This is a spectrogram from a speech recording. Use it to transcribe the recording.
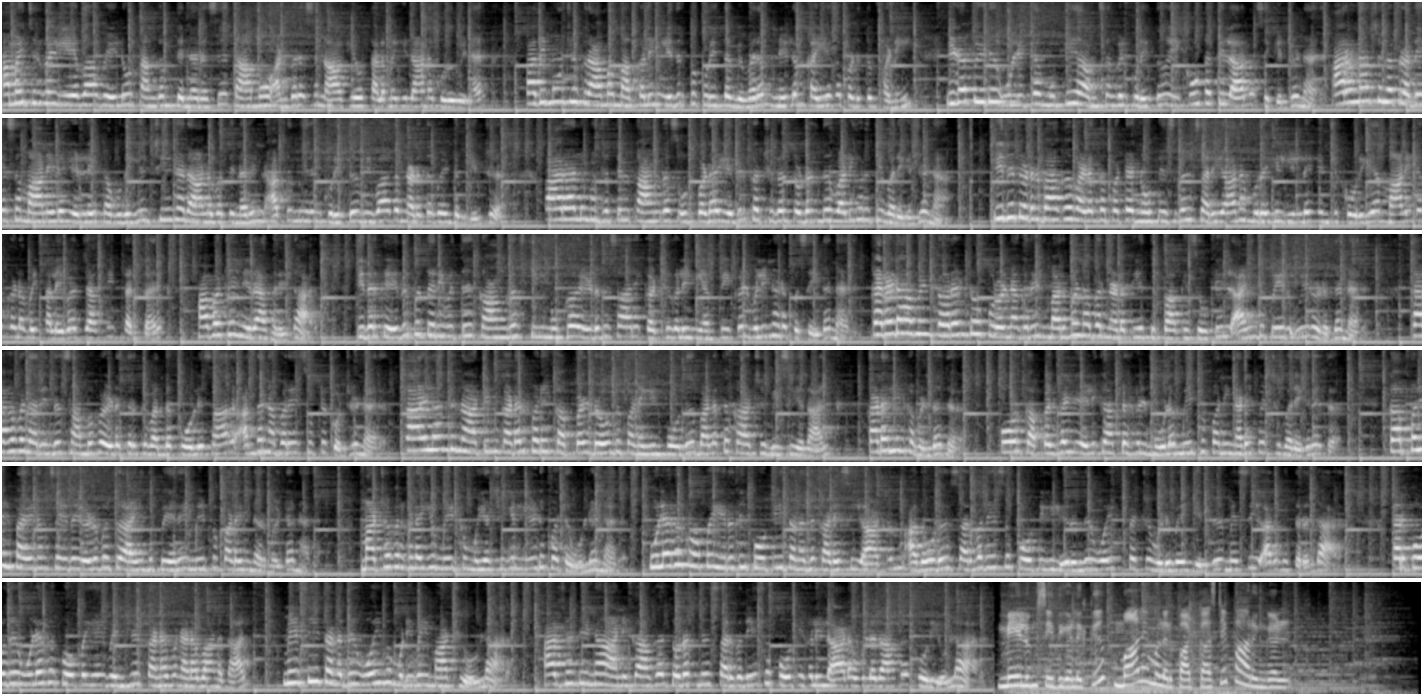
அமைச்சர்கள் ஏவா வேலு தங்கம் தென்னரசு தாமோ அன்பரசன் ஆகியோர் தலைமையிலான குழுவினர் பதிமூன்று கிராம மக்களின் எதிர்ப்பு குறித்த விவரம் நிலம் கையகப்படுத்தும் பணி இழப்பீடு உள்ளிட்ட முக்கிய அம்சங்கள் குறித்து இக்கூட்டத்தில் ஆலோசிக்கின்றனர். அருணாச்சல பிரதேச மாநில எல்லைப் பகுதியில் சீன ராணுவத்தினரின் அத்துமீறல் குறித்து விவாதம் நடத்த வேண்டும் என்று பாராளுமன்றத்தில் காங்கிரஸ் உட்பட எதிர்க்கட்சிகள் தொடர்ந்து வலியுறுத்தி வருகின்றன. இது தொடர்பாக வழங்கப்பட்ட நோட்டீஸ்கள் சரியான முறையில் இல்லை என்று கூறிய மாநிலங்களவை தலைவர் ஜக்தீப் தன்கர் அவற்றை நிராகரித்தார். இதற்கு எதிர்ப்பு தெரிவித்து காங்கிரஸ் திமுக இடதுசாரி கட்சிகளின் எம்பிக்கள் வெளிநடப்பு செய்தனர். கனடாவின் டொரண்டோ புறநகரில் மர்ம நபர் நடத்திய துப்பாக்கி சூட்டில் ஐந்து பேர் உயிரிழந்தனர். தகவல் அறிந்து சம்பவ இடத்திற்கு வந்த போலீசார் அந்த நபரை சுட்டுக் கொன்றனர். தாய்லாந்து நாட்டின் கடற்படை கப்பல் ரோந்து பணியின் போது பலத்த காற்று வீசியதால் கடலில் கவிழ்ந்தது. போர் கப்பல்கள் ஹெலிகாப்டர்கள் மூலம் மீட்பு பணி நடைபெற்று வருகிறது. கப்பலில் பயணம் செய்த எழுபத்து ஐந்து பேரை மீட்பு படையினர் மீட்டனர். மற்றவர்களையும் மீட்கும் முயற்சியில் ஈடுபட்டு உள்ளனர். உலகக்கோப்பை இறுதிப் போட்டி தனது கடைசி ஆட்டம். அதோடு சர்வதேச போட்டியில் இருந்து ஓய்வு பெற்று விடுவேன் என்று மெஸ்ஸி அறிவித்திருந்தார். தற்போது உலக கோப்பையை வென்று கனவு நனவானதால் மெஸ்ஸி தனது ஓய்வு முடிவை மாற்றியுள்ளார். அர்ஜென்டினா அணிக்காக தொடர்ந்து சர்வதேச போட்டிகளில் ஆட உள்ளதாக கூறியுள்ளார். மேலும் செய்திகளுக்கு மாலை மலர் பாட்காஸ்டை பாருங்கள்.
